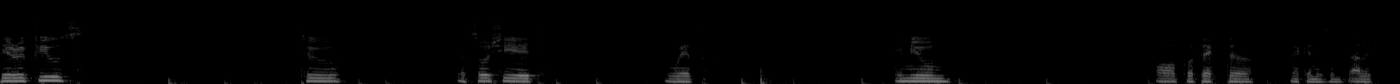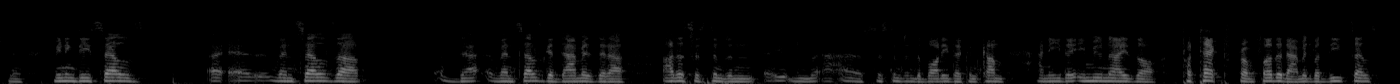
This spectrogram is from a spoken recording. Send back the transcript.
They refuse to associate with immune or protector mechanisms. I'll explain. Meaning these cells, uh, uh, when cells are da- when cells get damaged, there are other systems in uh, uh, systems in the body that can come and either immunize or protect from further damage. But these cells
